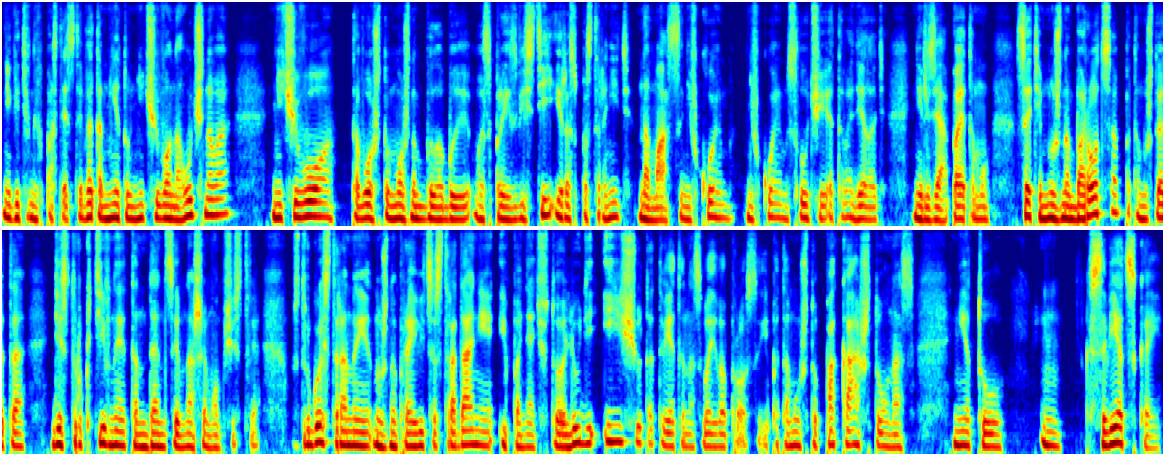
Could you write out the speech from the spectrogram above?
Негативных последствий. В этом нету ничего научного, ничего того, что можно было бы воспроизвести и распространить на массы. Ни в коем, ни в коем случае этого делать нельзя. Поэтому с этим нужно бороться, потому что это деструктивные тенденции в нашем обществе. С другой стороны, нужно проявить сострадание и понять, что люди ищут ответы на свои вопросы. И потому что пока что у нас нету светской,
